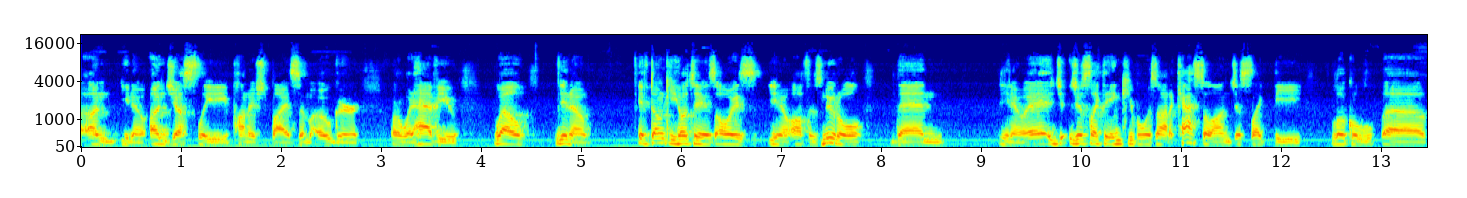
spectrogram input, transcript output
un, you know, unjustly punished by some ogre or what have you. Well, you know, if Don Quixote is always you know off his noodle, then you know, eh, just like the innkeeper was not a Castellan, just like the local, uh,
